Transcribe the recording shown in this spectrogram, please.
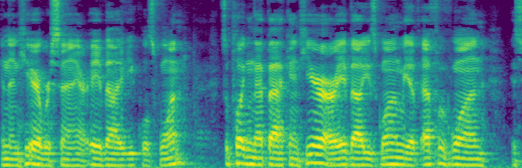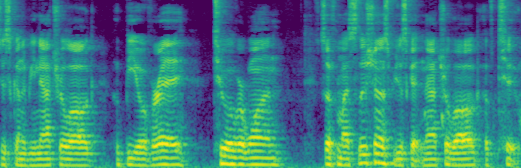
and then here we're saying our a value equals 1. So plugging that back in here, our a value is 1, we have f of 1 is just going to be natural log of b over a, 2 over 1. So for my solution is we just get natural log of 2.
